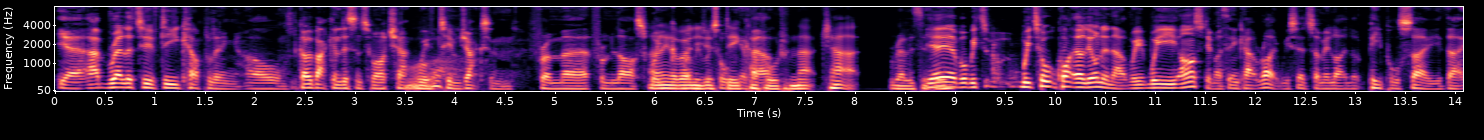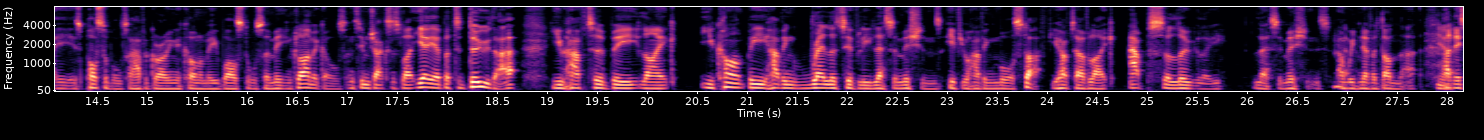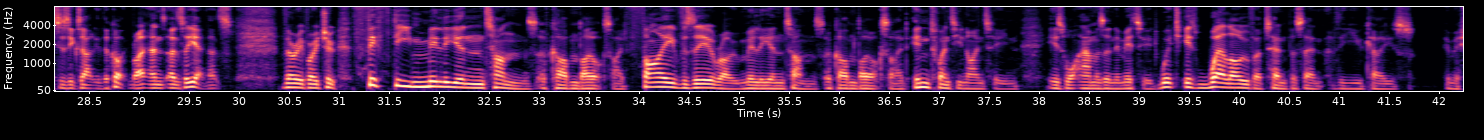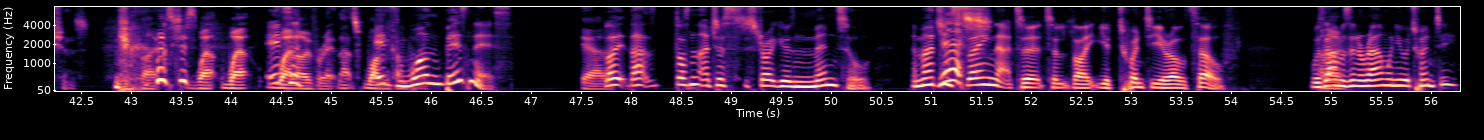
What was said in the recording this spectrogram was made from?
Yeah, relative decoupling. I'll go back and listen to our chat with Tim Jackson from uh, from last week. I think I've only we just decoupled about- from that chat relatively. Yeah, yeah, but we t- we talked quite early on in that. We we asked him, I think, outright. We said something like, "Look, people say that it is possible to have a growing economy whilst also meeting climate goals." And Tim Jackson's like, "Yeah, yeah, but to do that, you have to be like." You can't be having relatively less emissions if you're having more stuff. You have to have like absolutely less emissions, and we've never done that. Yeah. And this is exactly the point, right? And, and so, yeah, that's very, very true. 50 million tons of carbon dioxide, five zero million tons of carbon dioxide in 2019 is what Amazon emitted, which is well over 10% of the UK's emissions. Like, It's just- well, well, well a- over it. That's one it's company. one business. Yeah. Like that doesn't that just strike you as mental? Imagine Yes. saying that to, to like your twenty year old self. Was I know. Amazon around when you were twenty?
